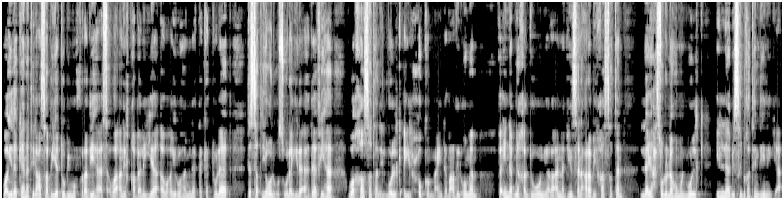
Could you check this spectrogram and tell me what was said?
وإذا كانت العصبية بمفردها سواء القبلية أو غيرها من التكتلات تستطيع الوصول إلى أهدافها وخاصة الملك أي الحكم عند بعض الأمم. فإن ابن خلدون يرى أن جنس العرب خاصة لا يحصل لهم الملك إلا بصبغة دينية.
